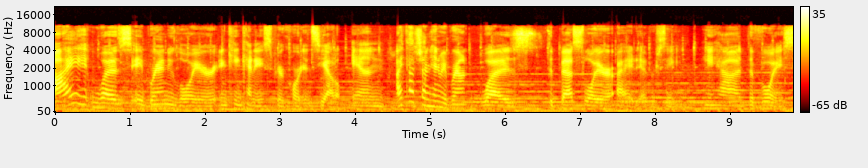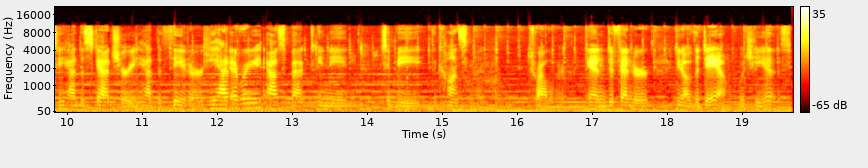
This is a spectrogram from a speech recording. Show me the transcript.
I was a brand new lawyer in King County Superior Court in Seattle, and I thought John Henry Browne was the best lawyer I had ever seen. He had the voice, he had the stature, he had the theater, he had every aspect you need to be the consummate trial lawyer and defender, you know, the damned, which he is.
